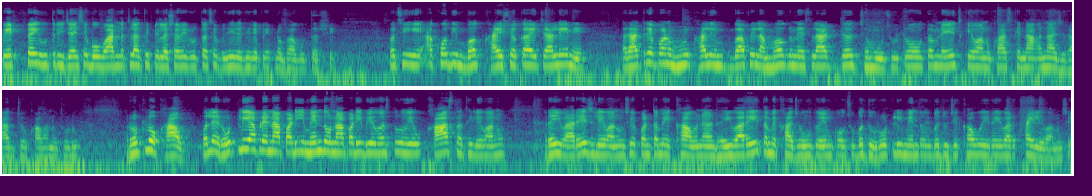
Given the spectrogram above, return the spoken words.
પેટય ઉતરી જાય છે. બહુ વાર નથી લાગતી. પહેલાં શરીર ઉતરશે ધીરે ધીરે પેટનો ભાગ ઉતરશે. પછી આખો દી મગ ખાઈ શકાય, ચાલે ને. રાત્રે પણ હું ખાલી બાફેલા મગ ને સ્લાડ જ જમું છું. તો તમને એ જ કહેવાનું ખાસ કે ના, અનાજ રાખજો ખાવાનું થોડું. રોટલો ખાવ. ભલે રોટલી આપણે ના પાડીએ, મેંદો ના પાડીએ, બે વસ્તુ એવું ખાસ નથી લેવાનું. રવિવારે જ લેવાનું છે, પણ તમે ખાઓ અને રવિવારે તમે ખાજો. હું તો એમ કહું છું, બધું રોટલી, મેંદો એ બધું જે ખાવું એ રવિવારે ખાઈ લેવાનું છે.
